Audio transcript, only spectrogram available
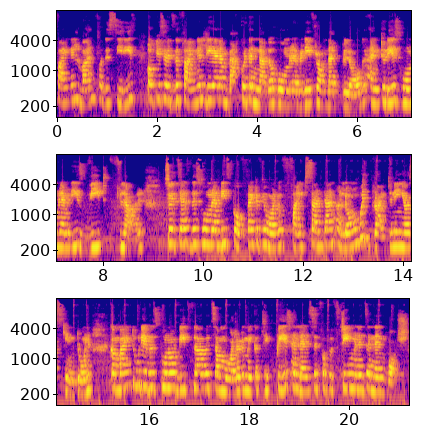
final one for this series. Okay so it's the final day and I'm back with another home remedy from that blog and today's home remedy is wheat flour. So it says this home remedy is perfect if you want to fight suntan along with brightening your skin tone. Combine 2 tablespoons of wheat flour with some water to make a thick paste and let it sit for 15 minutes and then wash.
